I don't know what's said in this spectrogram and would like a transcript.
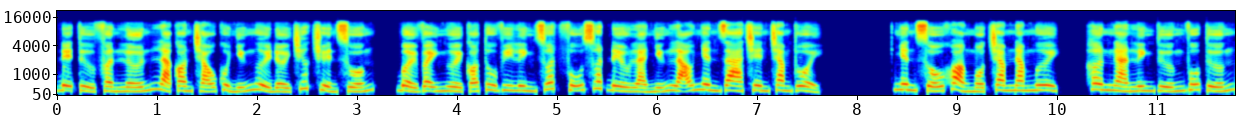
đệ tử phần lớn là con cháu của những người đời trước truyền xuống, bởi vậy người có tu vi linh xuất vũ xuất đều là những lão nhân gia trên trăm tuổi. Nhân số khoảng 150, hơn ngàn linh tướng vũ tướng,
